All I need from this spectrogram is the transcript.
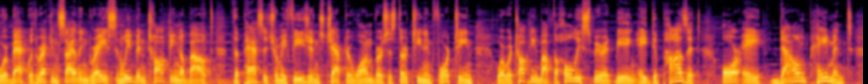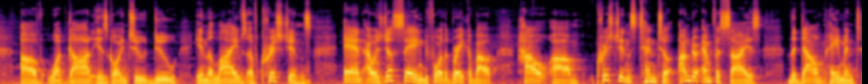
We're back with Reconciling Grace, and we've been talking about the passage from Ephesians chapter 1, verses 13 and 14, where we're talking about the Holy Spirit being a deposit or a down payment of what God is going to do in the lives of Christians. And I was just saying before the break about how um, Christians tend to underemphasize the down payment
